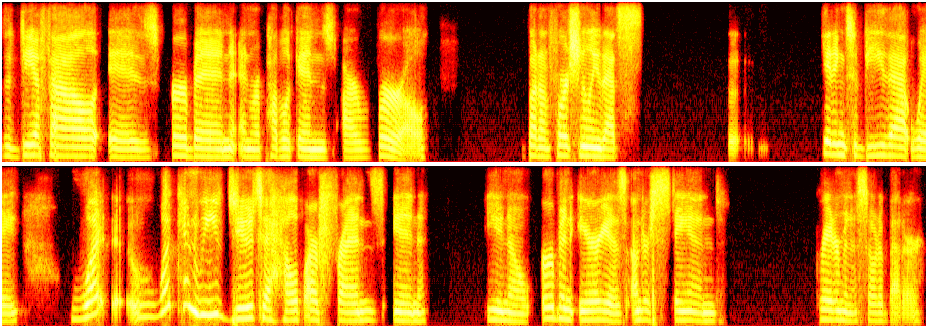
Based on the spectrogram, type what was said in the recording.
the DFL is urban and Republicans are rural. But unfortunately, that's uh, getting to be that way. What what can we do to help our friends in, you know, urban areas understand Greater Minnesota better?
